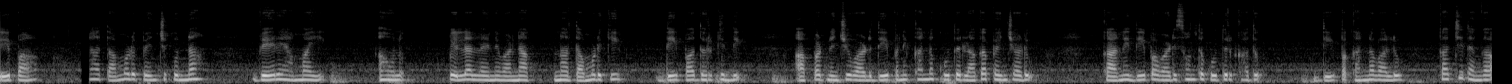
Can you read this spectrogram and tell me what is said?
దీప నా తమ్ముడు పెంచుకున్న వేరే అమ్మాయి. అవును పిల్లలు లేని వాడు నా నా తమ్ముడికి దీప దొరికింది. అప్పటి నుంచి వాడు దీపని కన్న కూతురులాగా పెంచాడు. కానీ దీప వాడి సొంత కూతురు కాదు. దీప కన్న వాళ్ళు ఖచ్చితంగా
